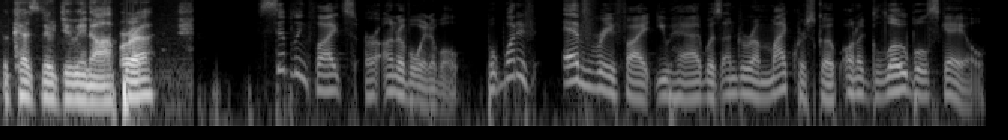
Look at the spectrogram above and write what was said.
because they're doing opera. Sibling fights are unavoidable, but what if every fight you had was under a microscope on a global scale?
